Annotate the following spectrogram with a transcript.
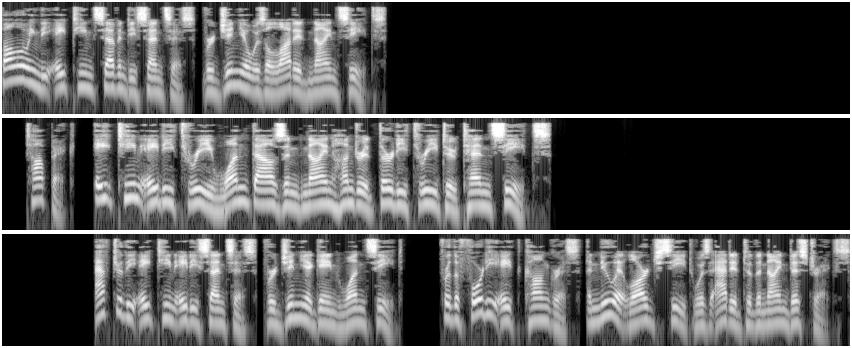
Following the 1870 census, Virginia was allotted nine seats. Topic 1883 1933 to 10 seats. After the 1880 census, Virginia gained one seat. For the 48th Congress, a new at-large seat was added to the nine districts.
